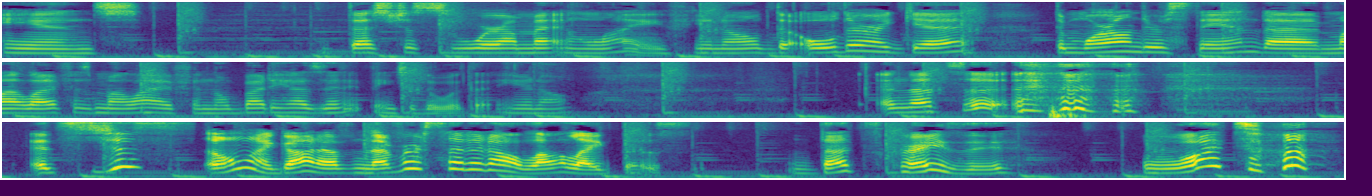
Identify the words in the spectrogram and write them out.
And that's just where I'm at in life, you know. The older I get, the more I understand that my life is my life and nobody has anything to do with it, you know. And that's it. it's just, oh my god, I've never said it out loud like this. That's crazy. What?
